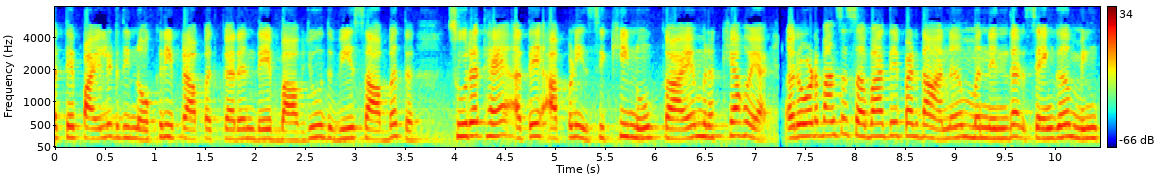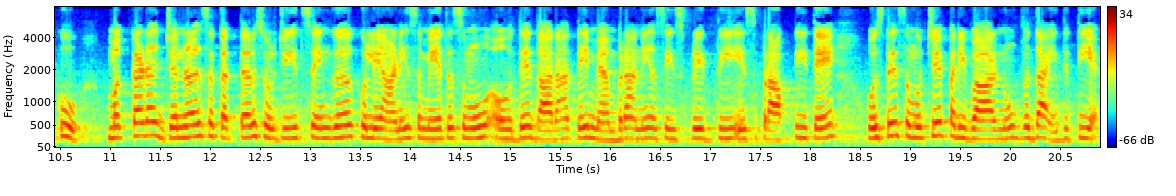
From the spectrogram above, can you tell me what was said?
ਅਤੇ ਪਾਇਲਟ ਦੀ ਨੌਕਰੀ ਪ੍ਰਾਪਤ ਕਰਨ ਦੇ ਬਾਵਜੂਦ ਵੀ ਸਾਬਤ ਸੂਰਤ ਹੈ ਅਤੇ ਆਪਣੀ ਸਿੱਖੀ ਨੂੰ ਕਾਇਮ ਰੱਖਿਆ ਹੋਇਆ ਹੈ। ਰੋਡ ਬੰਸ ਸਭਾ ਦੇ ਪ੍ਰਧਾਨ ਮਨਿੰਦਰ ਸਿੰਘ, ਮਿੰਕੂ ਮੱਕੜ, ਜਨਰਲ ਸਕੱਤਰ ਸੁਰਜੀਤ ਸਿੰਘ, ਕੁਲਿਆਣੀ ਸਮੇਤ ਸਮੂਹ ਅਹੁਦੇਦਾਰਾਂ ਤੇ ਮੈਂਬਰਾਂ ਨੇ ਅਸੀਸਪ੍ਰੀਤ ਦੀ ਇਸ ਪ੍ਰਾਪਤੀ ਤੇ ਉਸਦੇ ਸਮੁੱਚੇ ਪਰਿਵਾਰ ਨੂੰ ਵਧਾਈ ਦਿੱਤੀ ਹੈ।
